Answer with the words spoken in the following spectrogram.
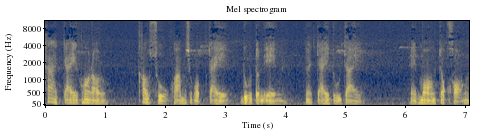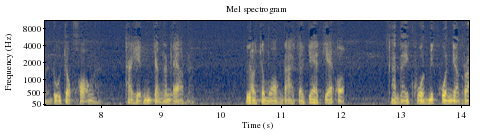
ถ้าใจของเราเข้าสู่ความสงบใจดูตนเอง ใจดูใจ มองเจ้าของดูเจ้าของ ถ้าเห็นอย่างนั้นแล้วนะเราจะมองได้จะแยกแยะออก อันไหนควรไม่ควรอย่างไร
